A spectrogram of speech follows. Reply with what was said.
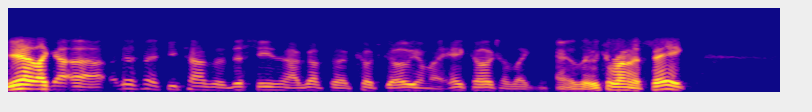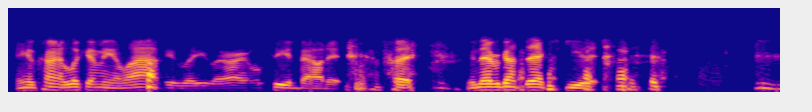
Yeah, like uh, there's been a few times this season I go up to Coach Gogi. I'm like, "Hey, Coach," I was like, "I was like, we can run a fake." and he'll kind of look at me and laugh. He's like, he's like, all right, we'll see about it. but we never got to execute it.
